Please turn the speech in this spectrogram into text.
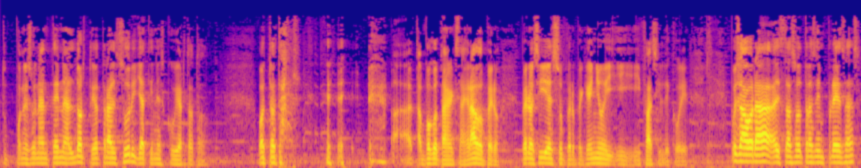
Tú, pones una antena al norte y otra al sur y ya tienes cubierto todo. O total. Ah, tampoco tan exagerado, pero, pero sí es súper pequeño y, fácil de cubrir. Pues ahora estas otras empresas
